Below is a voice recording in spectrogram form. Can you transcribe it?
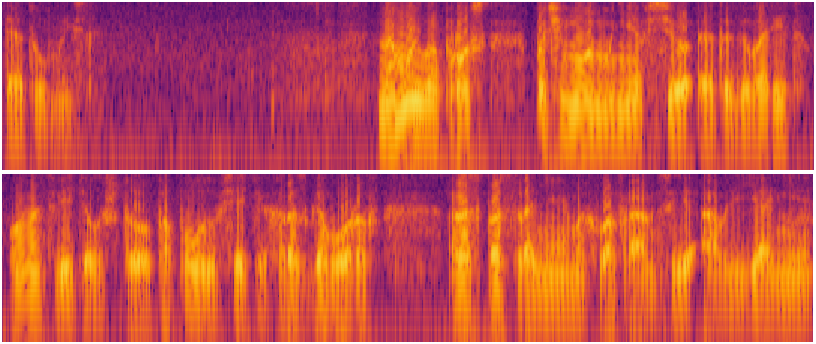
эту мысль. На мой вопрос, почему он мне все это говорит, он ответил, что по поводу всяких разговоров, распространяемых во Франции о влиянии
